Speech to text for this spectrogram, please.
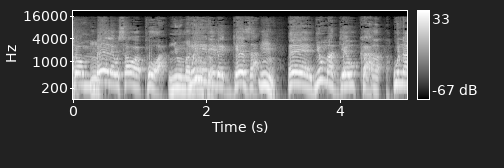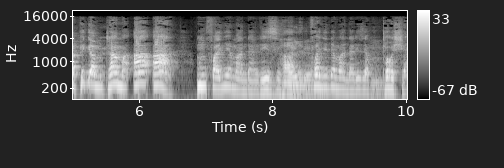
geuka. mbele usawa wa poa. Nyuma mwili geuka. legeza. Mm. e, nyuma geuka. Unapiga mtama. Ah, ah. mfanyie maandalizi. Mfanyie maandalizi ya kutosha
